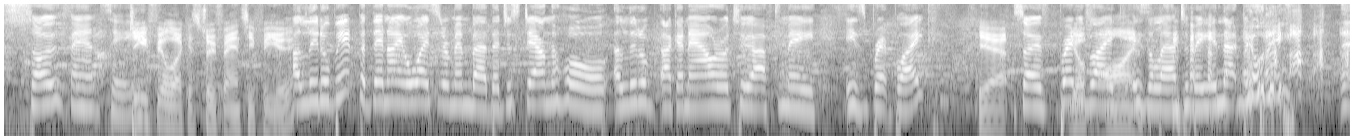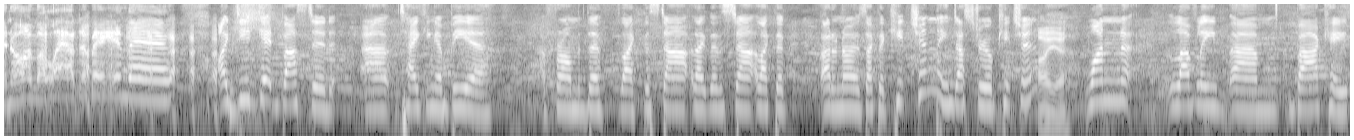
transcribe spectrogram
So fancy. Do you feel like it's too fancy for you? a little bit, but then I always remember that just down the hall, a little like an hour or two after me, is Brett Blake. yeah. So if Bretty You're Blake fine. is allowed to be in that building, then I'm allowed to be in there. I did get busted uh, taking a beer from the like the start like the start like the I don't know it's like the kitchen the industrial kitchen. Oh, yeah. One lovely um, barkeep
